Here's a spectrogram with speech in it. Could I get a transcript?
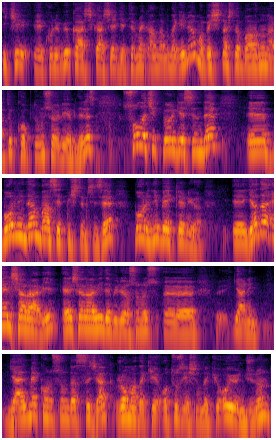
iki e, kulübü karşı karşıya getirmek anlamına geliyor ama Beşiktaş'la bağının artık koptuğunu söyleyebiliriz. Sol açık bölgesinde e, Borini'den bahsetmiştim size. Borini bekleniyor. E, ya da El Şaravi. El Şaravi de biliyorsunuz e, yani gelme konusunda sıcak. Roma'daki 30 yaşındaki oyuncunun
